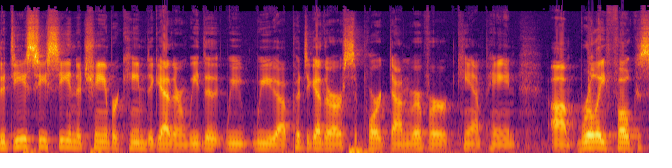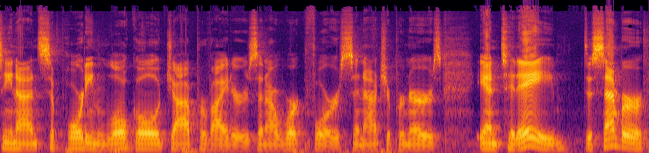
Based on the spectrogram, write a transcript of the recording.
the DCC and the chamber came together, and we did we we uh, put together our support downriver campaign, um, really focusing on supporting local job providers and our workforce and entrepreneurs. And today, December,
